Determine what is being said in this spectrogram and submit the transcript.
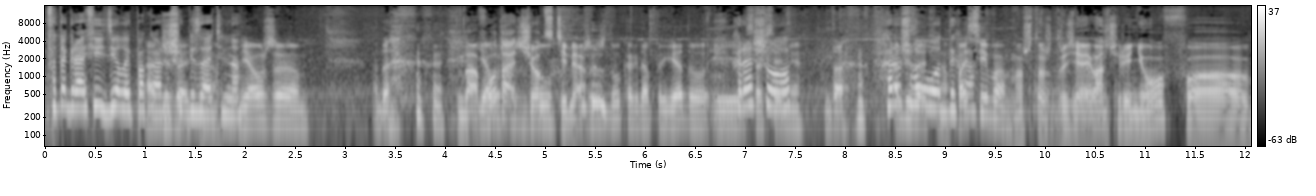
Фотографии делай, покажешь обязательно. Я уже... Да. Да, Я уже фотоотчет жду- с тебя. Уже жду, когда приеду и Хорошо. со всеми. Да. Хорошего Обязательно. отдыха. Спасибо. Ну что ж, друзья, Иван Черенев э,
